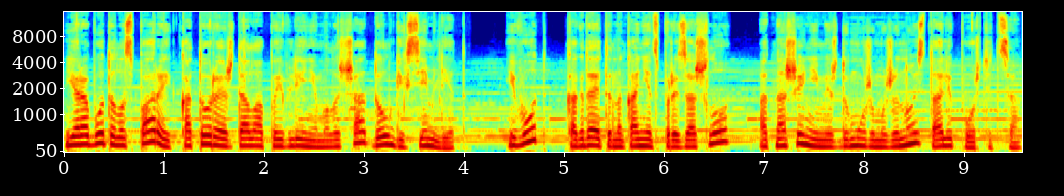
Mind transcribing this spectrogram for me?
Я работала с парой, которая ждала появления малыша долгих 7 лет. И вот, когда это наконец произошло, отношения между мужем и женой стали портиться.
